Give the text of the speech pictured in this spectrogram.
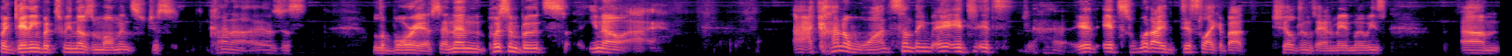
but getting between those moments just kind of it was just laborious. And then Puss in Boots, you know, I I kind of want something. It's it's it, it's what I dislike about children's animated movies. Um,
